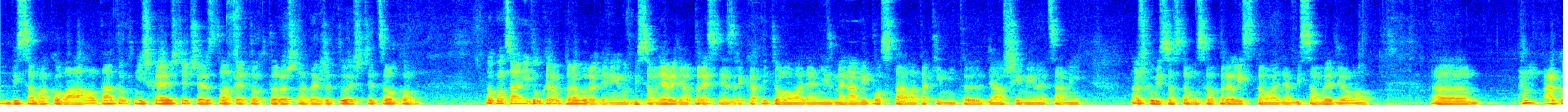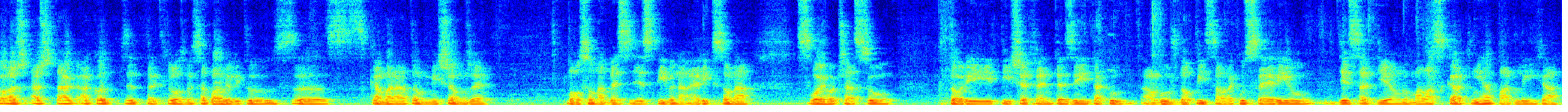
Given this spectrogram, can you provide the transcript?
by som ako váhal. Táto knižka je ešte čerstvá, to je tohto ročná, takže tu ešte celkom Dokonca ani tú krv prvorodených už by som nevedel presne zrekapitulovať ani s menami postáv a takýmito ďalšími vecami. Trošku by som to musel prelistovať, aby som vedel. No. Uh, ako až, až tak, ako pred chvíľou sme sa bavili tu s, s kamarátom Myšom, že bol som na besede Stevena Eriksona svojho času, ktorý píše fantasy, takú, alebo už dopísal takú sériu, 10-dielnú Malaská kniha padlých a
